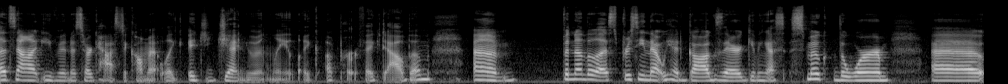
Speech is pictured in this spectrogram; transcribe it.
that's not even a sarcastic comment like it's genuinely like a perfect album. Um but nonetheless preceding that we had gogs there giving us smoke the worm uh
